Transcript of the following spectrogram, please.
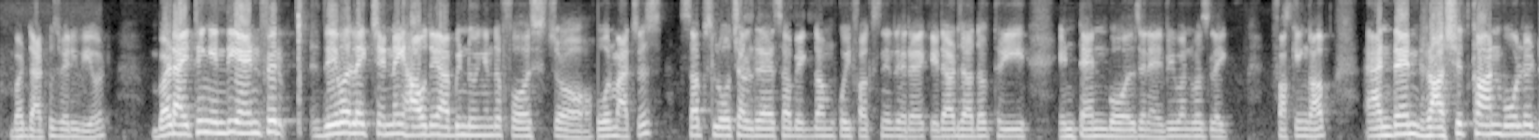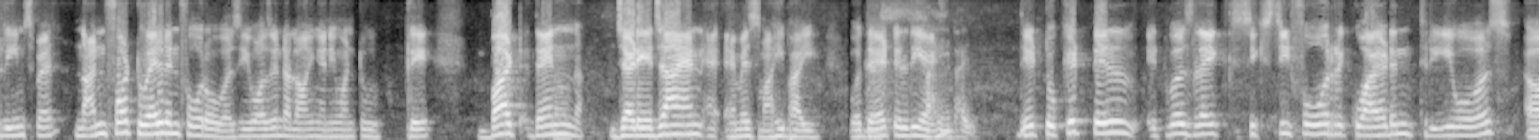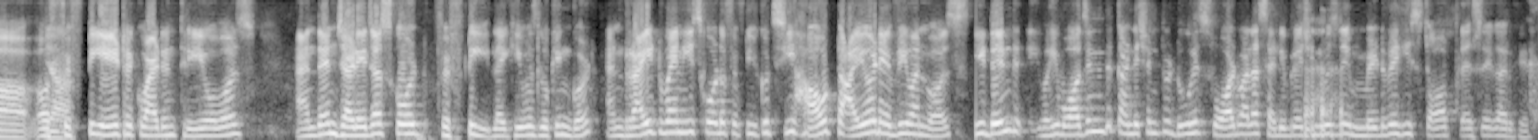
but that was very weird. But I think in the end, फिर they were like Chennai how they have been doing in the first uh, four matches. सब slow चल रहा है सब एकदम कोई फक्स नहीं दे रहा है Kedar Jadhav three in ten balls and everyone was like fucking up. And then Rashid Khan bowled a dream spell, none for 12 in four overs. He wasn't allowing anyone to play. But then Jadeja and MS Mahi Bhai were there till the end Bhai, bhai. they took it till it was like 64 required in three overs uh, or Yeah. 58 required in three overs. And then jadeja scored 50 like he was looking good. And right when he scored a 50 you could see how tired everyone was. He didn't he wasn't in the condition to do his sword wala celebration. He was like midway he stopped aise karke.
